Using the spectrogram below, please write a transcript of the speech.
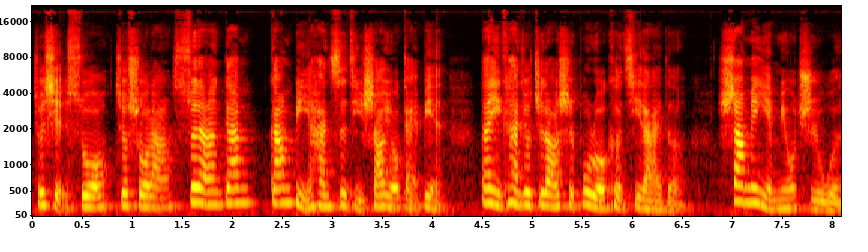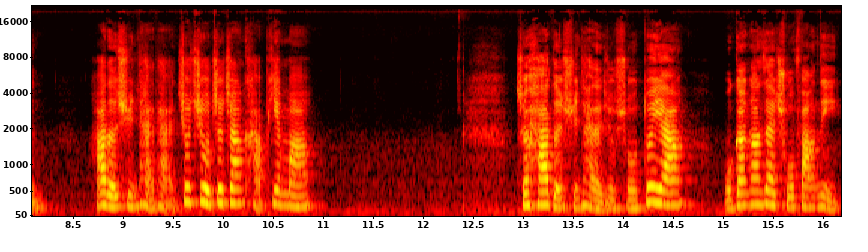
就写说，就说啦，虽然钢钢笔和字体稍有改变，但一看就知道是布罗克寄来的，上面也没有指纹。哈德逊太太就只有这张卡片吗？这哈德逊太太就说：“对呀，我刚刚在厨房里，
